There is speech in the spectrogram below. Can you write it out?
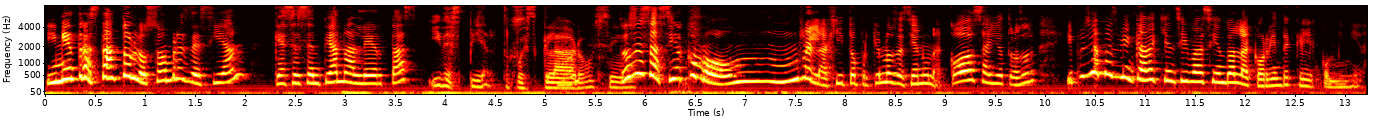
Y mientras tanto los hombres decían que se sentían alertas y despiertos. Pues claro, sí. Entonces hacía como un, relajito, porque unos decían una cosa y otros otra, y pues ya más bien cada quien se iba haciendo a la corriente que le conviniera,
